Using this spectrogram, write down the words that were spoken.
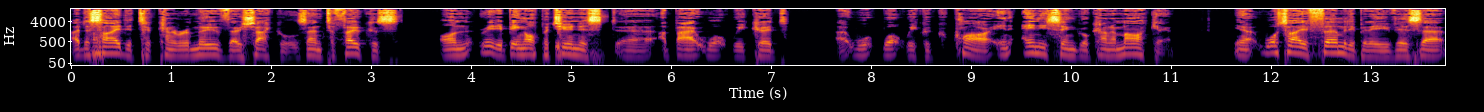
I decided to kind of remove those shackles and to focus on really being opportunist uh, about what we could uh, w- what we could acquire in any single kind of market. You know, what I firmly believe is that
